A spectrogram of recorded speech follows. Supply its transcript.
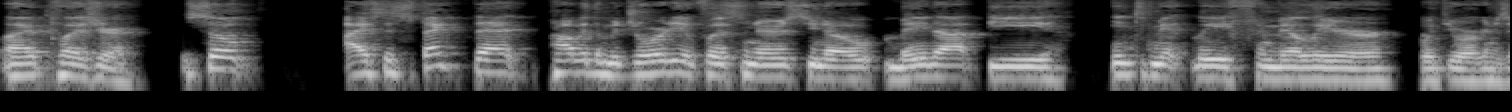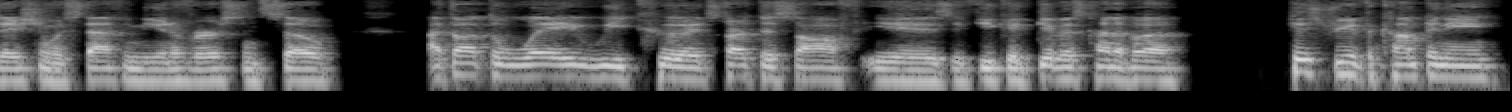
My pleasure. So, I suspect that probably the majority of listeners, you know, may not be intimately familiar with your organization, with Staffing the Universe. And so I thought the way we could start this off is if you could give us kind of a history of the company,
